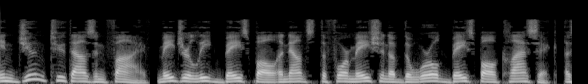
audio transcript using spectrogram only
In June 2005, Major League Baseball announced the formation of the World Baseball Classic, a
